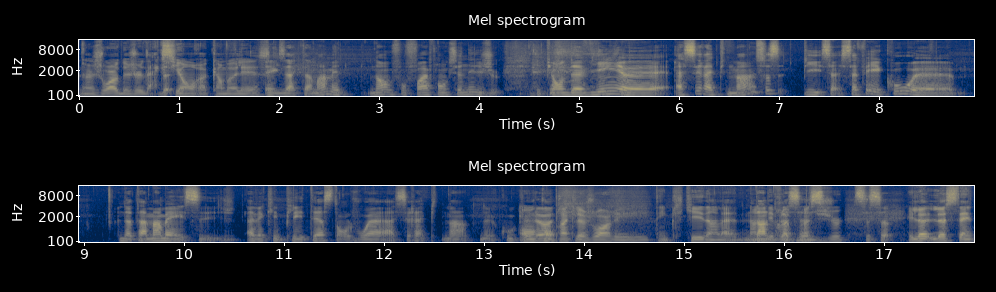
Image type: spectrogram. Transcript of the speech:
d'un joueur de jeu d'action rocambolesque. Exactement, mais non, il faut faire fonctionner le jeu. Et puis on devient euh, assez rapidement, ça, puis ça, ça, fait écho Notamment, ben, avec les playtests, on le voit assez rapidement coup. on comprend que le joueur est impliqué dans, la, dans, le, développement du jeu. C'est ça. Et là, là c'est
